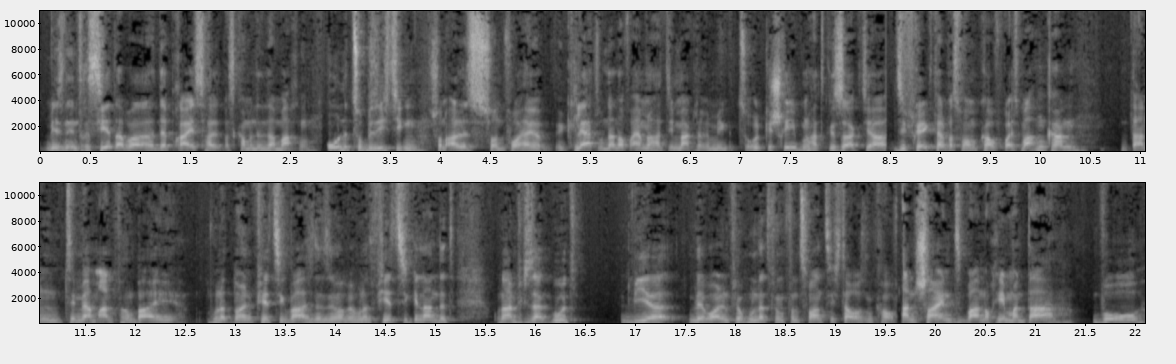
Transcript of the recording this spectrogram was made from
Wir sind interessiert, aber der Preis halt, was kann man denn da machen? Ohne zu besichtigen, schon alles schon vorher geklärt und dann auf einmal hat die Maklerin mir zurückgeschrieben, hat gesagt, ja, sie fragt halt, was man am Kaufpreis machen kann. Dann sind wir am Anfang bei 149 war sie, dann sind wir bei 140 gelandet. Und dann habe ich gesagt, gut, wir, wir wollen für 125.000 kaufen. Anscheinend war noch jemand da, wo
